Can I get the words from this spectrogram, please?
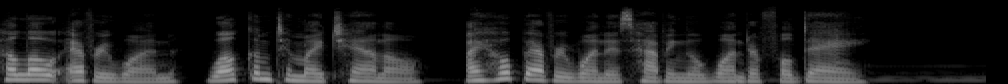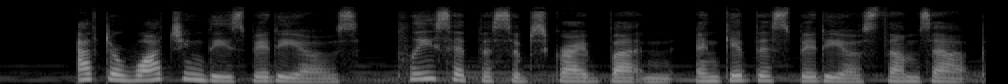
Hello everyone, welcome to my channel, I hope everyone is having a wonderful day. After watching these videos, please hit the subscribe button and give this video's thumbs up.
